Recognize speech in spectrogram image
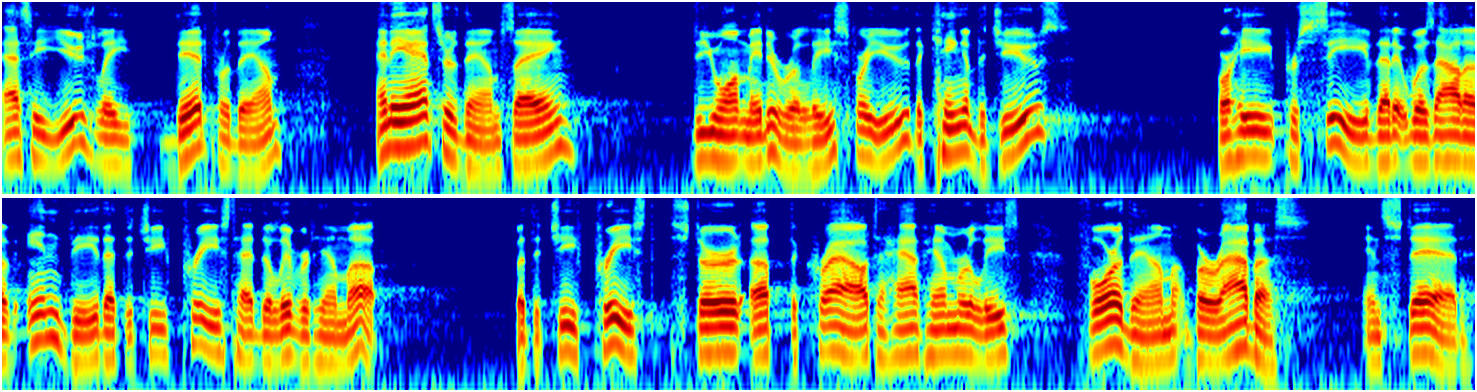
as he usually did for them. And he answered them, saying, Do you want me to release for you the king of the Jews? For he perceived that it was out of envy that the chief priest had delivered him up. But the chief priest stirred up the crowd to have him release for them Barabbas instead.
